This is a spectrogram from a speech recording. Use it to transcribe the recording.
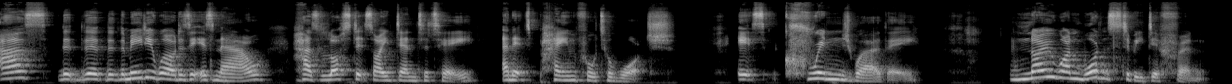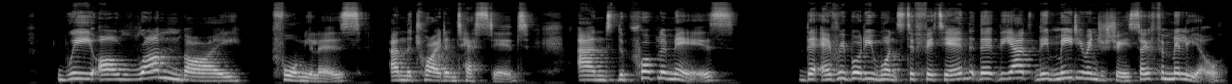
as the, the, the media world as it is now has lost its identity and it's painful to watch. It's cringeworthy. No one wants to be different. We are run by formulas and the tried and tested. And the problem is that everybody wants to fit in. The, the, ad, the media industry is so familial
